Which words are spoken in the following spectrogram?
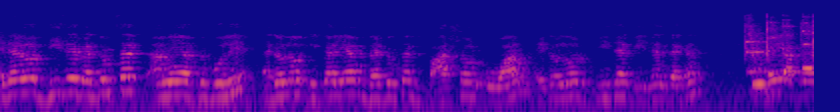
এটা হলো ডিজে বেডরুম সেট আমি আপনি বলি এটা হলো ইতালিয়ান বেডরুম সেট ভার্সন 1 এটা হলো ডিজে ডিজাইন দেখেন। খুবই আপনার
